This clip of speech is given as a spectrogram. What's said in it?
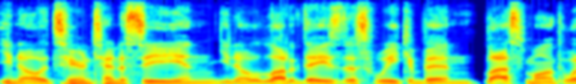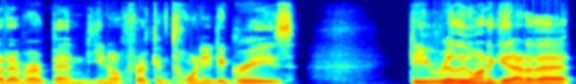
you know, it's here in Tennessee, and you know, a lot of days this week have been last month, whatever, have been you know, freaking twenty degrees. Do you really want to get out of that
